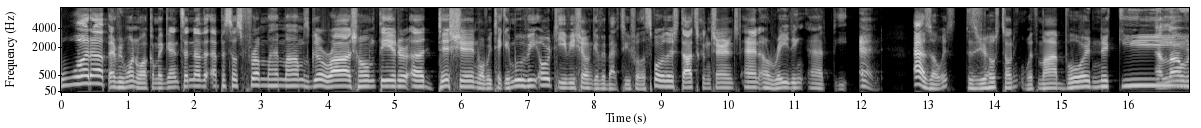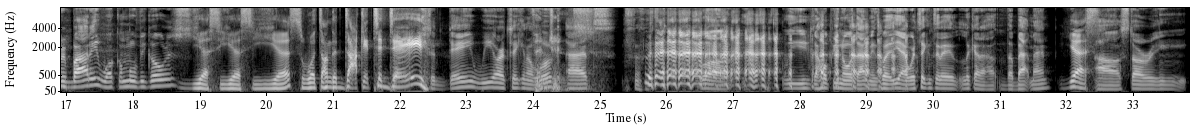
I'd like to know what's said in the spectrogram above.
What up, everyone? Welcome again to another episode from my mom's garage home theater edition, where we take a movie or TV show and give it back to you full of spoilers, thoughts, concerns, and a rating at the end. As always, this is your host Tony with my boy Nikki. Hello, everybody. Welcome, moviegoers. Yes, yes, yes. What's on the docket today? Today we are taking a Vengeance. look at. Well, we, I hope you know what that means, but yeah, we're taking today a look at uh, the Batman, Yes, uh, starring.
